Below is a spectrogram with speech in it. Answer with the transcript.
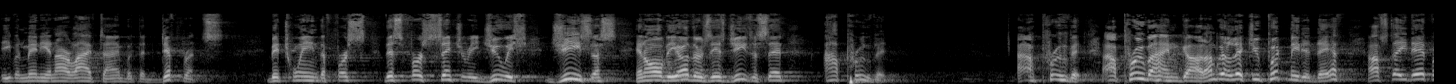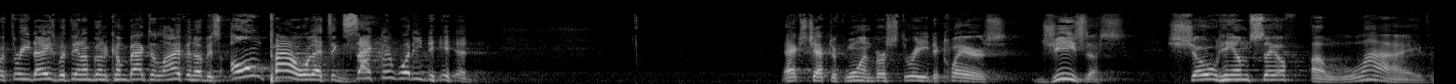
even many in our lifetime, but the difference between the first, this first century Jewish Jesus and all the others is Jesus said, I'll prove it. I'll prove it. I'll prove I am God. I'm going to let you put me to death. I'll stay dead for three days, but then I'm going to come back to life. And of his own power, that's exactly what he did. Acts chapter 1, verse 3 declares Jesus showed himself alive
